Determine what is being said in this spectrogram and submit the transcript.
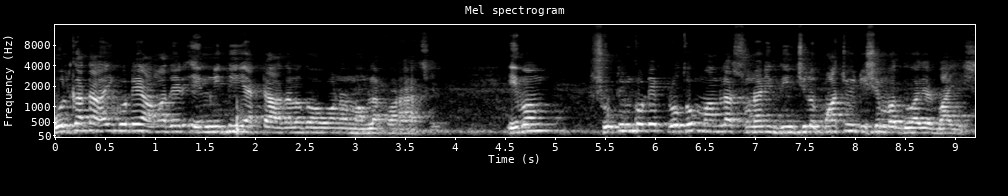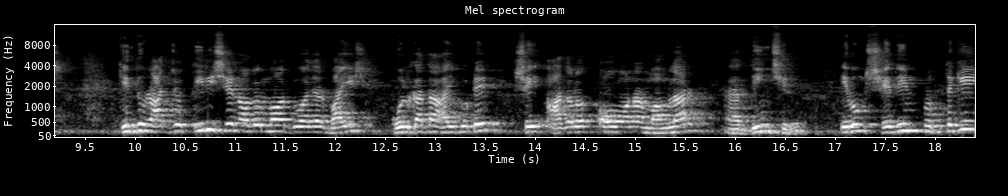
কলকাতা হাইকোর্টে আমাদের এমনিতেই একটা আদালত অবমাননার মামলা করা আছে এবং সুপ্রিম কোর্টে প্রথম মামলার শুনানির দিন ছিল পাঁচই ডিসেম্বর দু হাজার বাইশ। কিন্তু রাজ্য তিরিশে নভেম্বর দু হাজার বাইশ কলকাতা হাইকোর্টে সেই আদালত অবমাননার মামলার দিন ছিল। এবং সেদিন প্রত্যেকেই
